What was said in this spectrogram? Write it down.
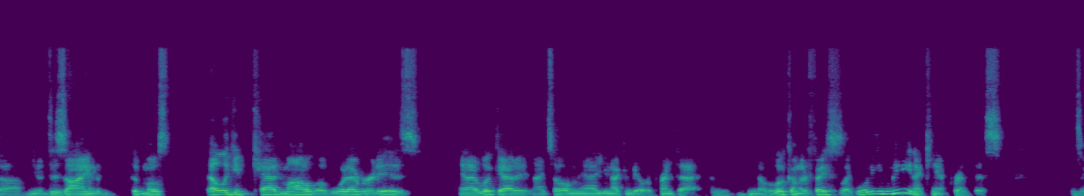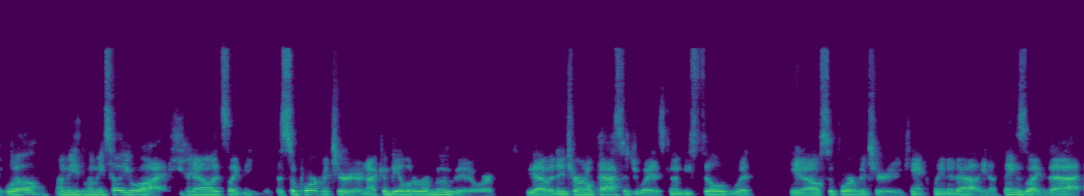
uh, you know design the, the most elegant CAD model of whatever it is, and I look at it and I tell them, "Yeah, you're not going to be able to print that." And you know, the look on their face is like, "What do you mean I can't print this?" It's like, "Well, let me let me tell you why." You know, it's like the support material, you're not going to be able to remove it, or you have an internal passageway that's going to be filled with you know, support material. You can't clean it out, you know, things like that.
